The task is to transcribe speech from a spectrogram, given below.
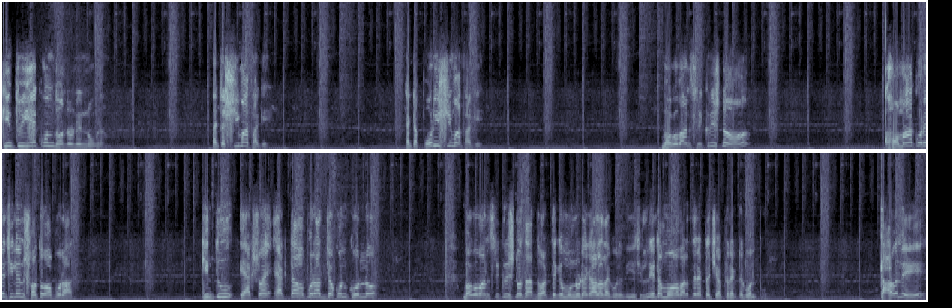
কিন্তু এ কোন ধরনের নোংরা? একটা সীমা থাকে। একটা পরিসীমা থাকে। ভগবান শ্রীকৃষ্ণ ক্ষমা করেছিলেন শত অপরাধ। কিন্তু একশো একটা অপরাধ যখন করল, ভগবান শ্রীকৃষ্ণ তার ধর থেকে মুন্ডুটাকে আলাদা করে দিয়েছিলেন। এটা মহাভারতের একটা চ্যাপ্টার একটা গল্প। তাহলে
